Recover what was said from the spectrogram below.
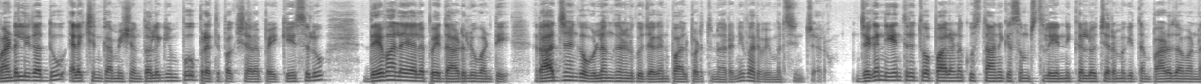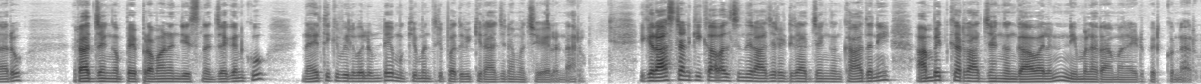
మండలి రద్దు ఎలక్షన్ కమిషన్ తొలగింపు ప్రతిపక్షాలపై కేసులు దేవాలయాలపై దాడులు వంటి రాజ్యాంగ ఉల్లంఘనలకు జగన్ పాల్పడుతున్నారని వారు విమర్శించారు. జగన్ నియంత్రిత్వ పాలనకు స్థానిక సంస్థల ఎన్నికల్లో చరమగీతం పాడుదామన్నారు. రాజ్యాంగంపై ప్రమాణం చేసిన జగన్కు నైతిక విలువలుంటే ముఖ్యమంత్రి పదవికి రాజీనామా చేయాలన్నారు. ఇక రాష్ట్రానికి కావాల్సింది రాజారెడ్డి రాజ్యాంగం కాదని అంబేద్కర్ రాజ్యాంగం కావాలని నిమ్మల రామానాయుడు పేర్కొన్నారు.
